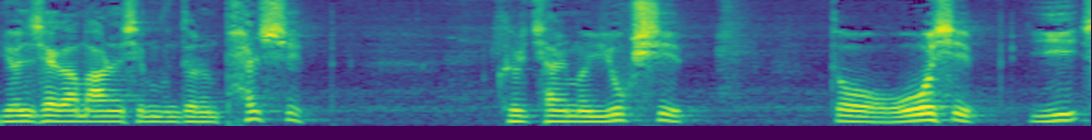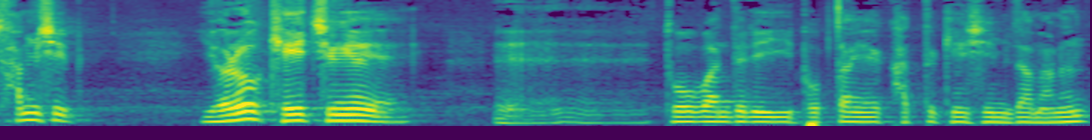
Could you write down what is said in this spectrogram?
연세가 많으신 분들은 80, 그렇지 않으면 60, 또 50, 30 여러 계층의 도반들이 이 법당에 가득 계십니다마는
